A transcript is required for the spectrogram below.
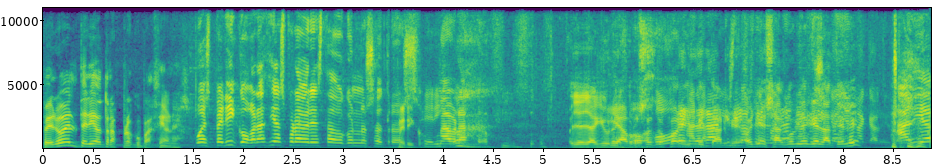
Pero él tenía otras preocupaciones. Pues Perico, gracias por haber estado con nosotros. Perico. Un abrazo. Oye, Jackie, Y a vosotros por invitarme. Oye, ¿salgo bien en la tele? Adiós.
